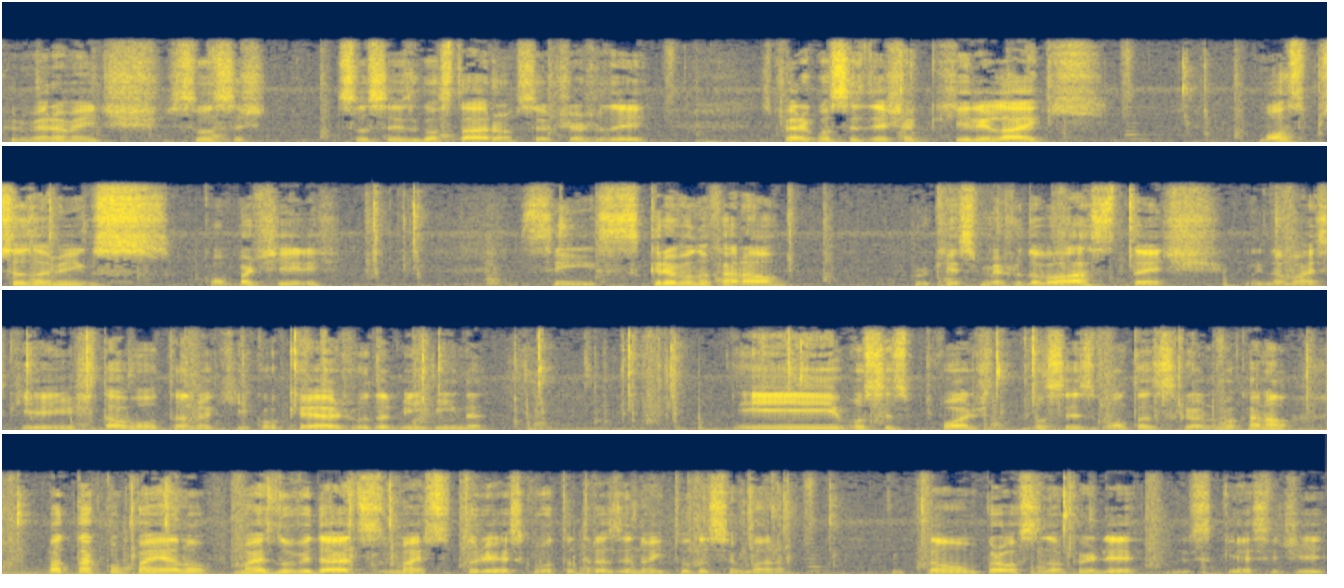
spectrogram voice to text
Primeiramente, se você se vocês gostaram, se eu te ajudei. Espero que vocês deixem aquele like, mostre para seus amigos, compartilhe, se inscreva no canal, porque isso me ajuda bastante, ainda mais que a gente está voltando aqui, qualquer ajuda é bem-vinda. E vocês pode, vocês vão estar se inscrevendo no meu canal para estar tá acompanhando mais novidades, mais tutoriais que eu vou estar tá trazendo aí toda semana. Então, para você não perder, não esquece de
